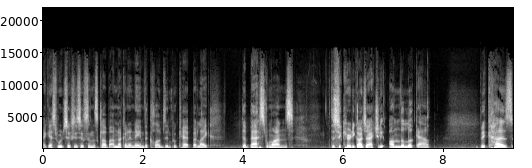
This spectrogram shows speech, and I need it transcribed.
I guess Route 66 in this club. I'm not gonna name the clubs in Phuket, but like the best ones. The security guards are actually on the lookout because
